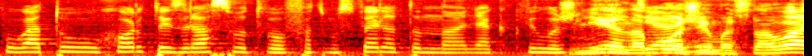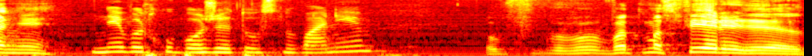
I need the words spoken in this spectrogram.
когато хората израстват в атмосферата на някакви лъжливи не на Божьем основании, не върху Божието основание, в, в- атмосфере, э,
